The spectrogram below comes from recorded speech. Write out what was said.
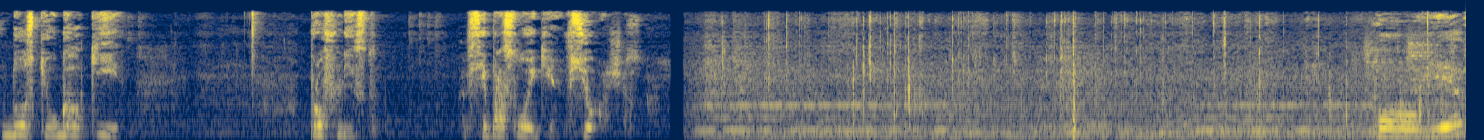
доски, уголки, профлист, все прослойки, все сейчас. Oh, yes.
